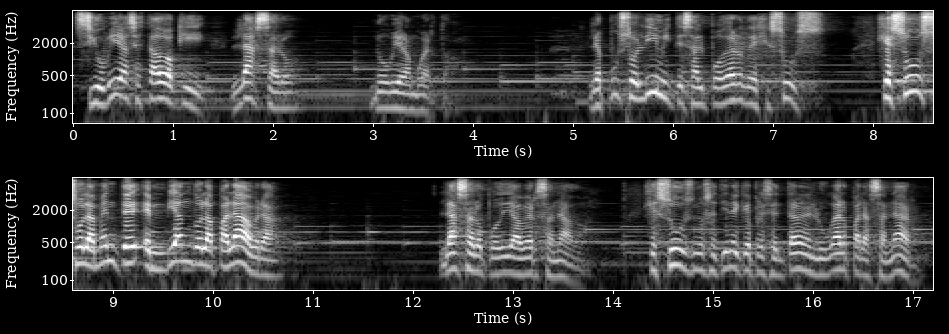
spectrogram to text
Si hubieras estado aquí, Lázaro no hubiera muerto. Le puso límites al poder de Jesús. Jesús solamente enviando la palabra, Lázaro podía haber sanado. Jesús no se tiene que presentar en el lugar para sanar.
